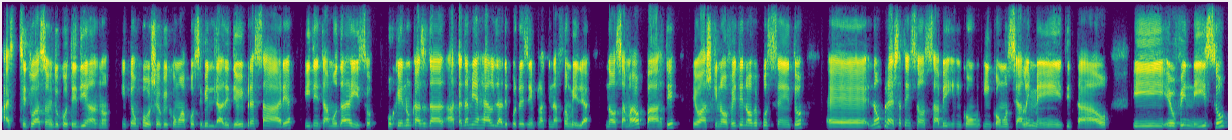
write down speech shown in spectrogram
às situações do cotidiano. Então, poxa, eu vi como uma possibilidade de eu ir para essa área e tentar mudar isso. Porque no caso da, até da minha realidade, por exemplo, aqui na família, nossa maior parte, eu acho que 99%, é, não presta atenção, sabe, em, com, em como se alimenta e tal. E eu vi nisso,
